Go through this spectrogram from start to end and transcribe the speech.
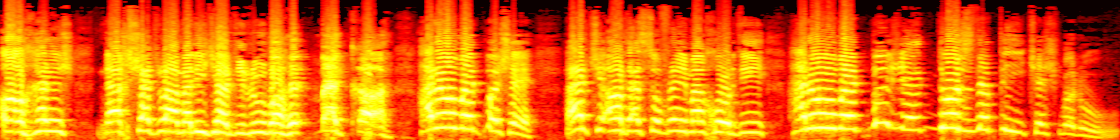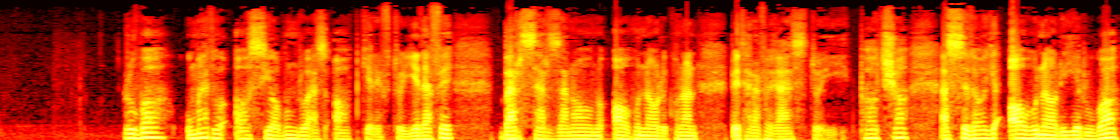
آخرش نقشت رو عملی کردی روباه مکار. حرومت باشه. هرچی آرد از سفره من خوردی حرومت باشه. دزد پیچش برو. روباه اومد و آسیابون رو از آب گرفت و یه دفعه بر سرزنان و آه و ناله کنان به طرف قصد دوید. پادشاه از صدای آه و ناله روباه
